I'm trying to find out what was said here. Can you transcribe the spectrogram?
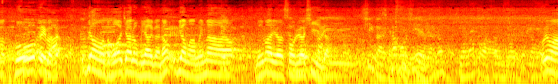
မဖိုးဟိုအေးပါဗျဥပြောင်သဘောကျလို့မရဘူးဗျာနော်ဥပြောင်မှာမိမမိမတွေရောစော်တွေရောရှိရဗျရှိပါတယ်ခါဖို့ရှိရဗျာနော်ကျော်လာတော့ဆောင်းတော့ဥပြောင်မှာ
